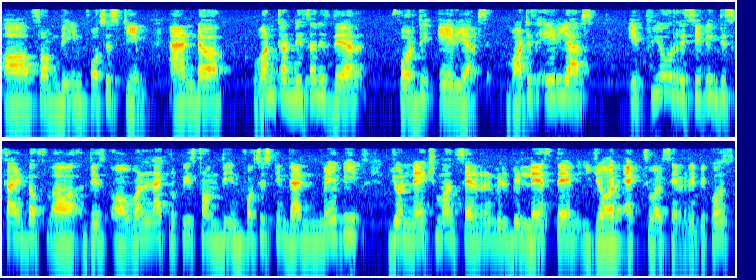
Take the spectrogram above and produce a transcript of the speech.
uh, from the Infosys team and uh, one condition is there for the areas. What is areas? If you're receiving this kind of uh, this uh, 1 lakh rupees from the infosys team then maybe your next month salary will be less than your actual salary because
